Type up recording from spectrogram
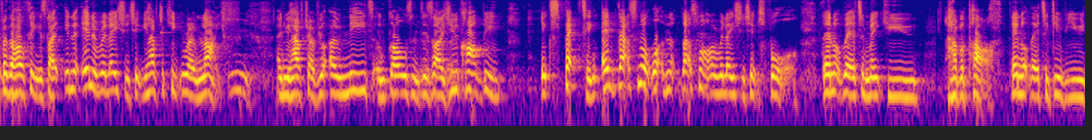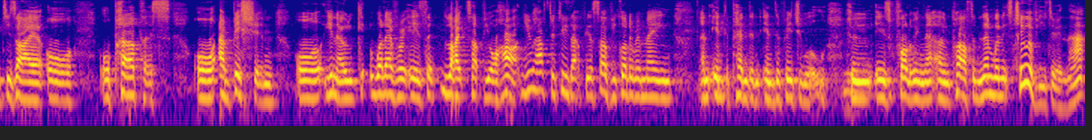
for the whole thing. It's like in a, in a relationship, you have to keep your own life, mm. and you have to have your own needs and goals and desires. You can't be expecting and that's not what that's not what a relationship's for. They're not there to make you have a path. They're not there to give you desire or or purpose or ambition or you know whatever it is that lights up your heart. You have to do that for yourself. You've got to remain an independent individual who is following their own path. And then when it's two of you doing that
